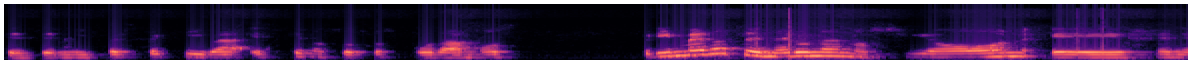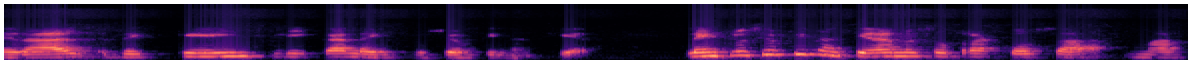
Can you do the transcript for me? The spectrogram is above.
desde mi perspectiva es que nosotros podamos primero tener una noción eh, general de qué implica la inclusión financiera. La inclusión financiera no es otra cosa más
